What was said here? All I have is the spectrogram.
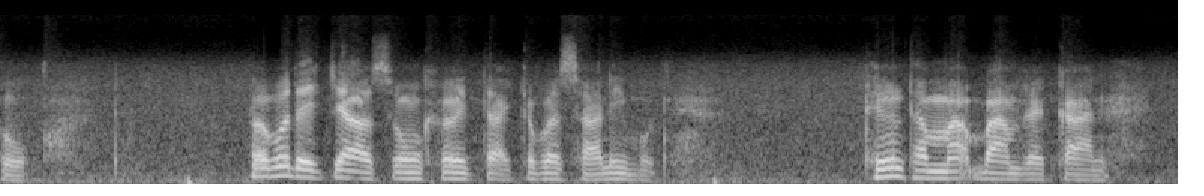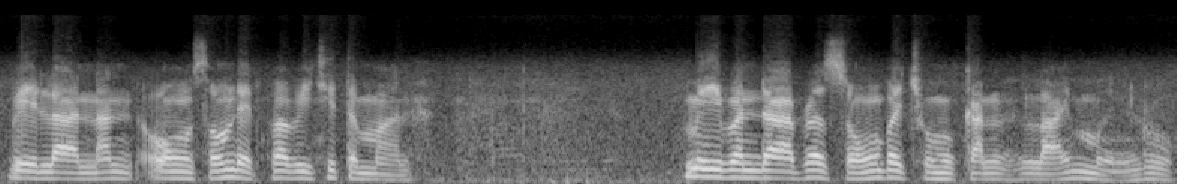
ถูก พระพุทธเจ้าทรงเคยตรัสกับภาษาลิบุตร ถึงธรรมะบางประการ เวลานั้นองค์สมเด็จพระวิชิตมาน มีบรรดาพระสงฆ์ประชุมกันหลายหมื่นรูป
